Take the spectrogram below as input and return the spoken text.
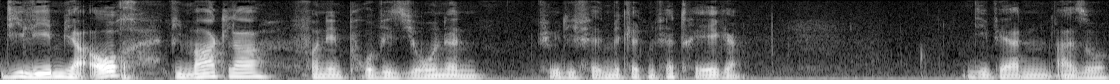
die leben ja auch wie Makler von den Provisionen für die vermittelten Verträge. Die werden also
